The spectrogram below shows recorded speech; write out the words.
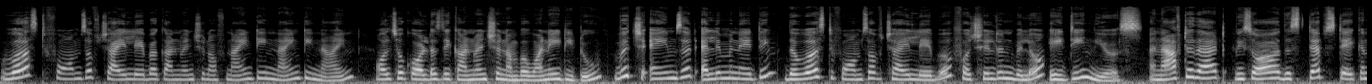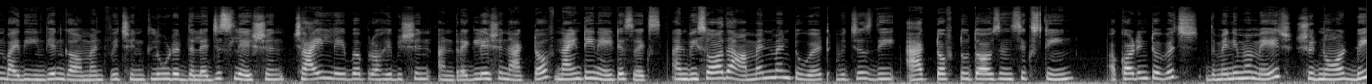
Worst Forms of Child Labor Convention of 1999, also called as the Convention number 182, which aims at eliminating the worst forms of child labor for children below 18 years. And after that, we saw the steps taken by the Indian government, which included the legislation Child Labor Prohibition and Regulation Act of 1986, and we saw the amendment to it, which is the Act of 2016 according to which the minimum age should not be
